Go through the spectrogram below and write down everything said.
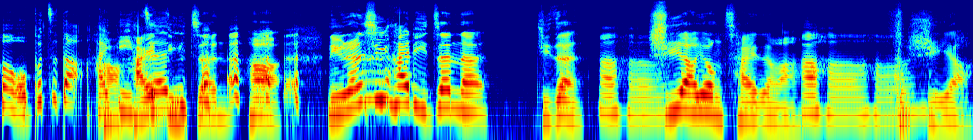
我不知道海底好海底针，针哈，女人心海底针呢？奇正需要用猜的吗？不需要，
